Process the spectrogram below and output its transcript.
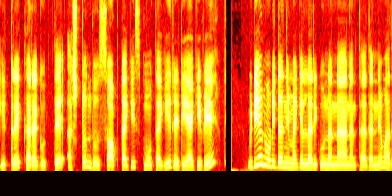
ಇಟ್ಟರೆ ಕರಗುತ್ತೆ, ಅಷ್ಟೊಂದು ಸಾಫ್ಟಾಗಿ ಸ್ಮೂತಾಗಿ ರೆಡಿಯಾಗಿವೆ. ವಿಡಿಯೋ ನೋಡಿದ ನಿಮಗೆಲ್ಲರಿಗೂ ನನ್ನ ಅನಂತ ಧನ್ಯವಾದ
